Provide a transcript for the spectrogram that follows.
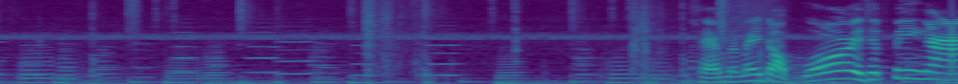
แซมมันไม่ดรอปโว้ยเซปปิ้งอะ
